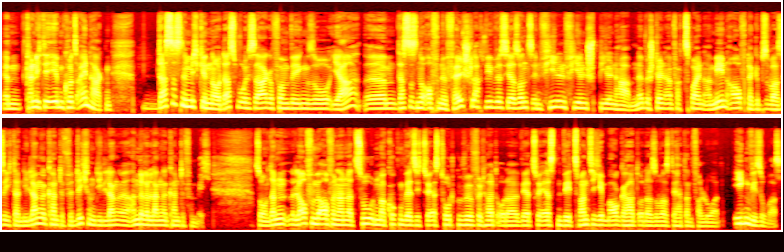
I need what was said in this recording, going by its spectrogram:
Ähm, kann ich dir eben kurz einhaken? Das ist nämlich genau das, wo ich sage, von wegen so, ja, ähm, das ist eine offene Feldschlacht, wie wir es ja sonst in vielen, vielen Spielen haben. Ne? Wir stellen einfach zwei Armeen auf, da gibt es, was ich, dann die lange Kante für dich und die lange, andere lange Kante für mich. So, und dann laufen wir aufeinander zu und mal gucken, wer sich zuerst totgewürfelt hat oder wer zuerst einen W20 im Auge hat oder sowas, der hat dann verloren. Irgendwie sowas.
